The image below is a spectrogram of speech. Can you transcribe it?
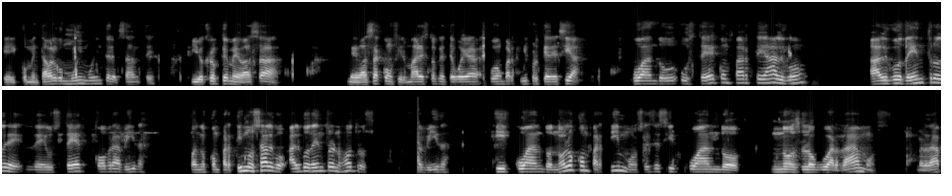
que comentaba algo muy, muy interesante y yo creo que me vas a, me vas a confirmar esto que te voy a compartir, porque decía, cuando usted comparte algo, algo dentro de, usted cobra vida. Cuando compartimos algo, algo dentro de nosotros cobra vida. Y cuando no lo compartimos, es decir, cuando nos lo guardamos, ¿verdad?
